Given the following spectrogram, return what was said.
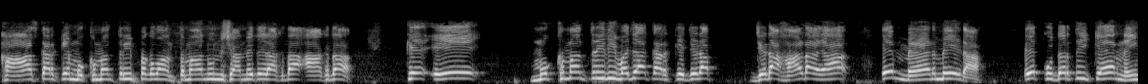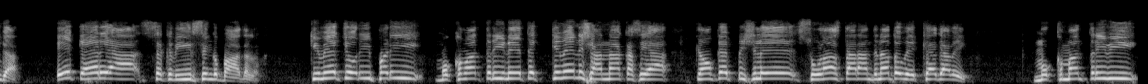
ਖਾਸ ਕਰਕੇ ਮੁੱਖ ਮੰਤਰੀ ਭਗਵੰਤ ਮਾਨ ਨੂੰ ਨਿਸ਼ਾਨੇ ਤੇ ਰੱਖਦਾ, ਆਖਦਾ ਕਿ ਇਹ ਮੁੱਖ ਮੰਤਰੀ ਦੀ ਵਜ੍ਹਾ ਕਰਕੇ ਜਿਹੜਾ ਜਿਹੜਾ ਹੜ੍ਹ ਆਇਆ, ਇਹ ਮੈਨਮੇਡ ਆ, ਇਹ ਕੁਦਰਤੀ ਕਹਿਰ ਨਹੀਂਗਾ। ਇਹ ਕਹਿ ਰਿਹਾ ਸੁਖਵੀਰ ਸਿੰਘ ਬਾਦਲ। ਕਿਵੇਂ ਚੋਰੀ ਫੜੀ, ਮੁੱਖ ਮੰਤਰੀ ਨੇ ਤੇ ਕਿਵੇਂ ਨਿਸ਼ਾਨਾ ਕਸਿਆ? ਕਿਉਂਕਿ ਪਿਛਲੇ 16 17 ਦਿਨਾਂ ਤੋਂ ਵੇਖਿਆ ਜਾਵੇ, ਮੁੱਖ ਮੰਤਰੀ ਵੀ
